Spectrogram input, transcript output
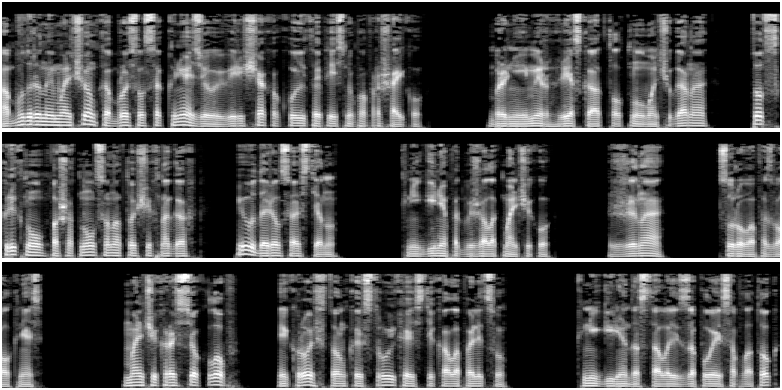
Обудранный мальчонка бросился к князю, вереща какую-то песню-попрошайку. Бронеемир резко оттолкнул мальчугана, тот вскрикнул, пошатнулся на тощих ногах и ударился о стену. Княгиня подбежала к мальчику. «Жена!» — сурово позвал князь. Мальчик рассек лоб, и кровь тонкой струйкой стекала по лицу. Княгиня достала из-за пояса платок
